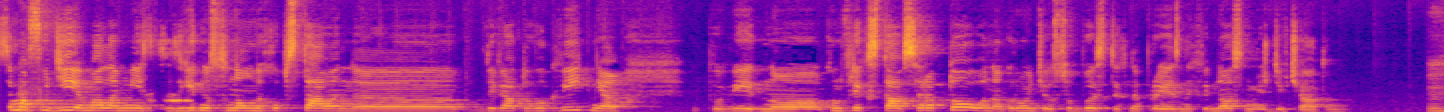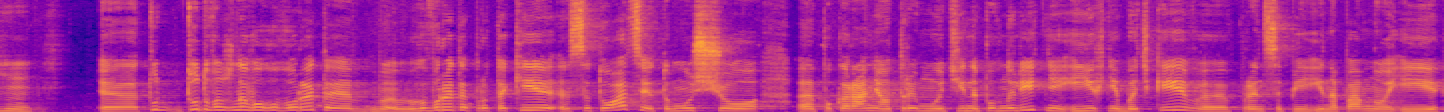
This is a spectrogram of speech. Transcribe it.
Сама подія мала місце згідно встановлених обставин е, 9 квітня. Відповідно, конфлікт стався раптово на ґрунті особистих неприязних відносин між дівчатами. Угу. Тут, тут важливо говорити, е, говорити про такі ситуації, тому що е, покарання отримують і неповнолітні, і їхні батьки, е, в принципі, і напевно, і,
